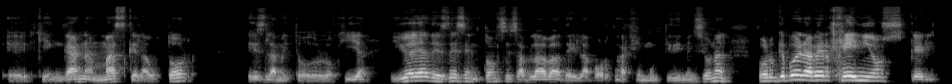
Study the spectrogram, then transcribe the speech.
eh, quien gana más que el autor es la metodología. Y yo ya desde ese entonces hablaba del abordaje multidimensional, porque puede haber genios, que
